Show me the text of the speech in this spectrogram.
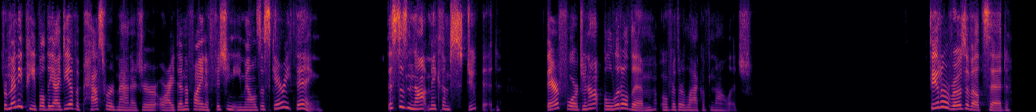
For many people, the idea of a password manager or identifying a phishing email is a scary thing. This does not make them stupid. Therefore, do not belittle them over their lack of knowledge. Theodore Roosevelt said,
